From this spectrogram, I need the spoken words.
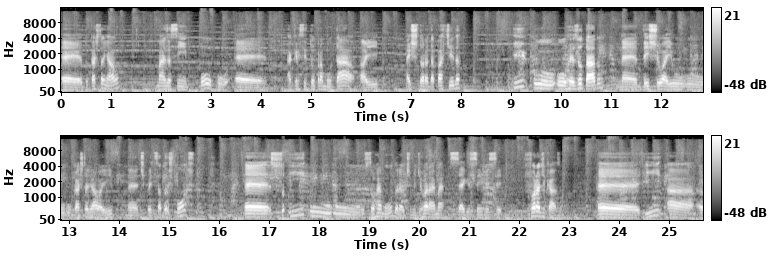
é, do Castanhal, mas assim pouco é, acrescentou para mudar aí a história da partida. E o, o resultado né, deixou aí o, o, o Castanhal aí, né, desperdiçar dois pontos. É, so, e o, o, São Raimundo, né, o time de Roraima, segue sem vencer fora de casa. É, e a, a,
